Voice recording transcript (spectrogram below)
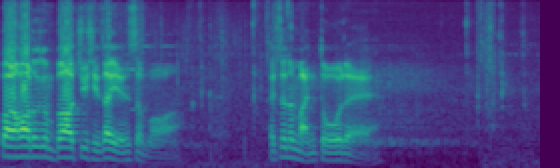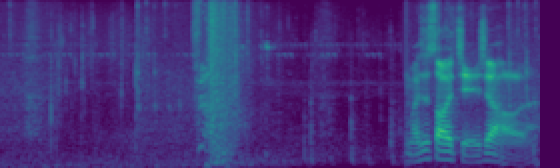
不然的话都根本不知道剧情在演什么啊，还真的蛮多的，哎。们还是稍微解一下好了。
